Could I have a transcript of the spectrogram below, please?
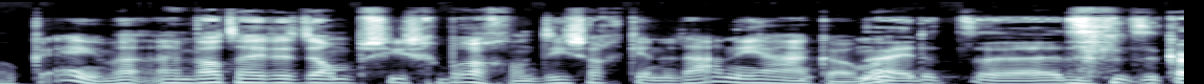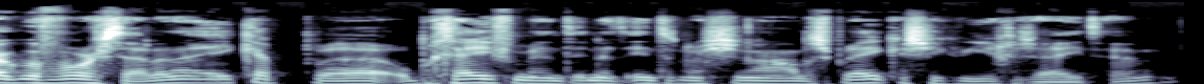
Oké, en wat heeft het dan precies gebracht? Want die zag ik inderdaad niet aankomen. Nee, dat, eh, dat, dat kan ik me voorstellen. Nee, ik heb eh, op een gegeven moment in het internationale sprekerscircuit gezeten.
